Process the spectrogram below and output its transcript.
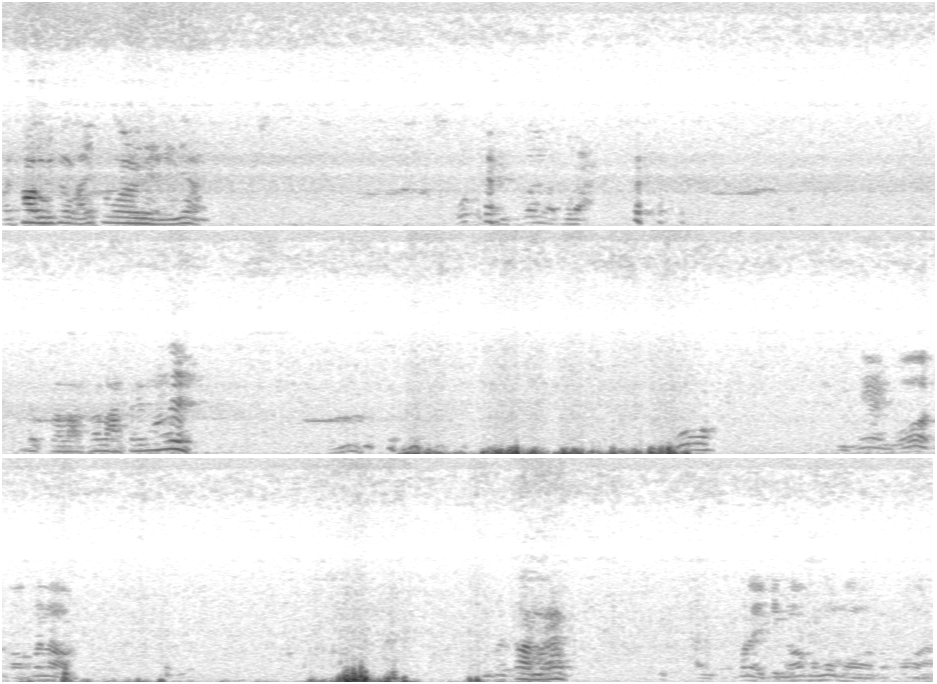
ปลาช่อนมีตั้งหลายตัวเลยเนี่ยในเนี่ย ตลาดตลาดเต็มเลยแห้งโว้ออกมาเรามีปลาช่อนไหมเมื่อไหร่กินเนาะมะม่วงมอมะม่วง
